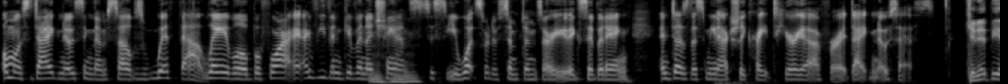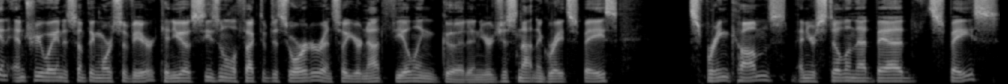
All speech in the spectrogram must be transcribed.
almost diagnosing themselves with that label before I've even given a mm-hmm. chance to see what sort of symptoms are you exhibiting and does this meet actually criteria for a diagnosis. Can it be an entryway into something more severe? Can you have seasonal affective disorder and so you're not feeling good and you're just not in a great space? Spring comes and you're still in that bad space?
